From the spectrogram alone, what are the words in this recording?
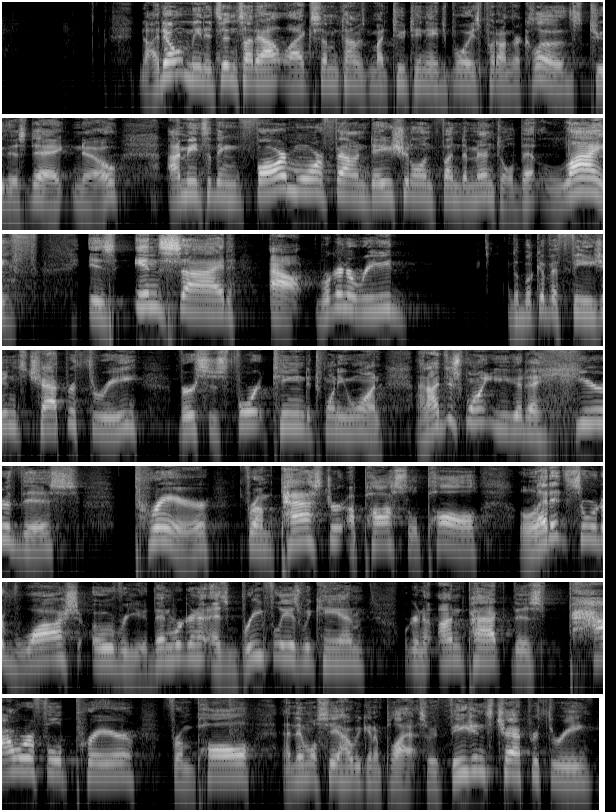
Now, I don't mean it's inside out like sometimes my two teenage boys put on their clothes to this day. No. I mean something far more foundational and fundamental that life is inside out. We're going to read the book of Ephesians, chapter 3, verses 14 to 21. And I just want you to hear this prayer from Pastor Apostle Paul. Let it sort of wash over you. Then we're going to, as briefly as we can, we're going to unpack this powerful prayer from Paul, and then we'll see how we can apply it. So, Ephesians chapter 3,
